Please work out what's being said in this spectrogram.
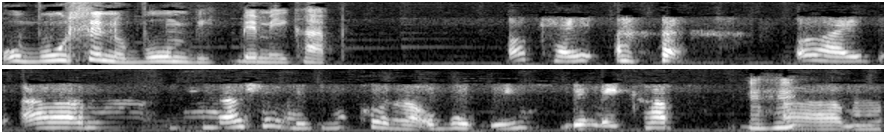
ubuhle nobumbi be-makeup. Okay. All right. Um ngingasho ukuthi bukhona ububi be-makeup. Mhm. Um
